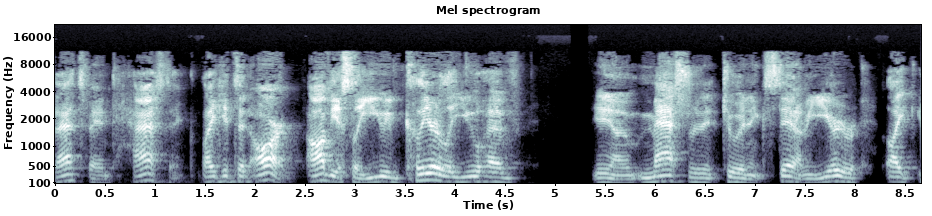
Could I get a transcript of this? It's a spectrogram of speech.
That's fantastic. Like it's an art. Obviously, you clearly you have you know mastered it to an extent. I mean, you're like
